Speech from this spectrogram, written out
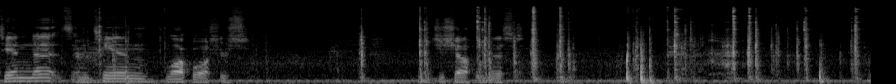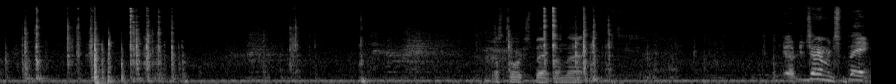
10 nuts, and 10 lock washers. That's your shopping list. What's torque spec on that? Go to German spec.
